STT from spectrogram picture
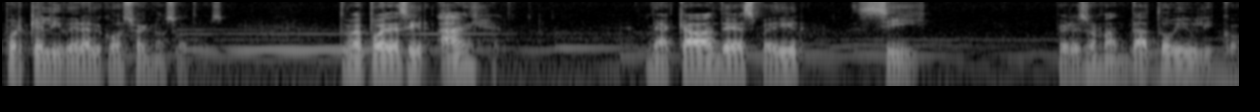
porque libera el gozo en nosotros. Tú me puedes decir, Ángel, me acaban de despedir, Sí, pero es un mandato bíblico.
